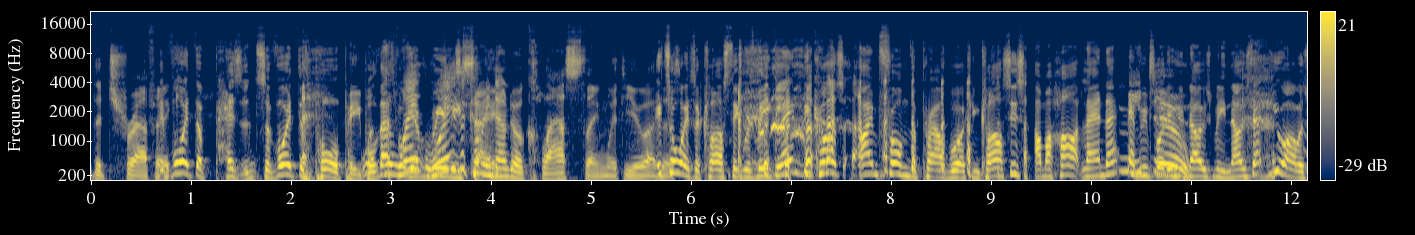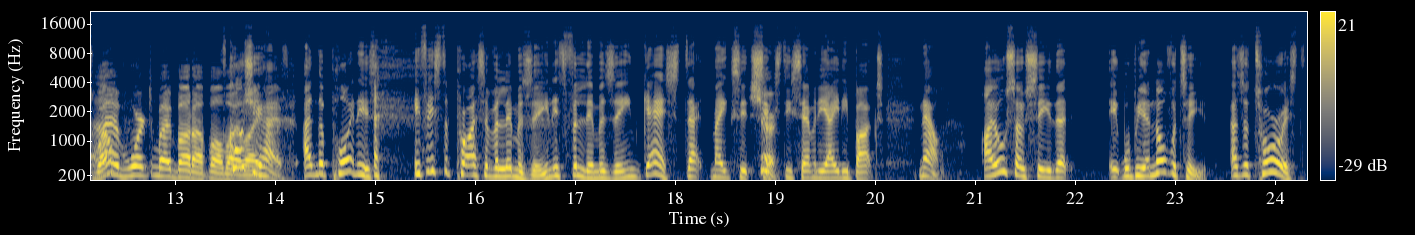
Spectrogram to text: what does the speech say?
the traffic. Avoid the peasants, avoid the poor people. Well, That's why, what we're why is it coming down to a class thing with you? It's this? always a class thing with me, Glenn, because I'm from the proud working classes. I'm a heartlander. Me Everybody too. who knows me knows that. You are as well. I've worked my butt off all Of my life. Of course you have. And the point is, if it's the price of a limousine, it's for limousine guests. That makes it Sure. 60, 70, 80 bucks. Now, I also see that it will be a novelty as a tourist,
